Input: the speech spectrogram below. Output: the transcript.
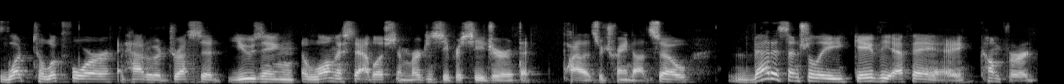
what to look for, and how to address it using a long established emergency procedure that pilots are trained on. So that essentially gave the FAA comfort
